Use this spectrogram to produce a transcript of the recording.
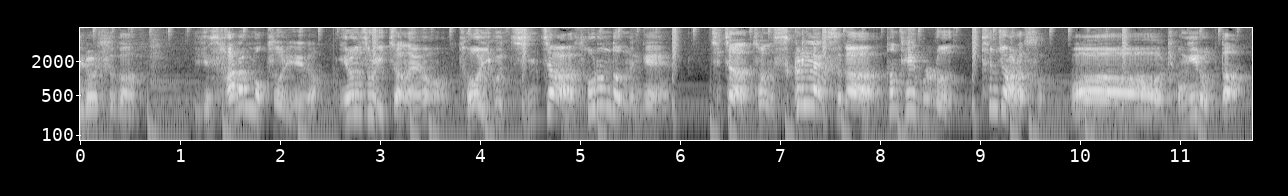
이럴 수가. 이게 사람 목소리예요? 이런 소리 있잖아요. 저 이거 진짜 소름 돋는 게 진짜 전 스크릴렉스가 턴테이블로 튼 줄 알았어. 와 경이롭다.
